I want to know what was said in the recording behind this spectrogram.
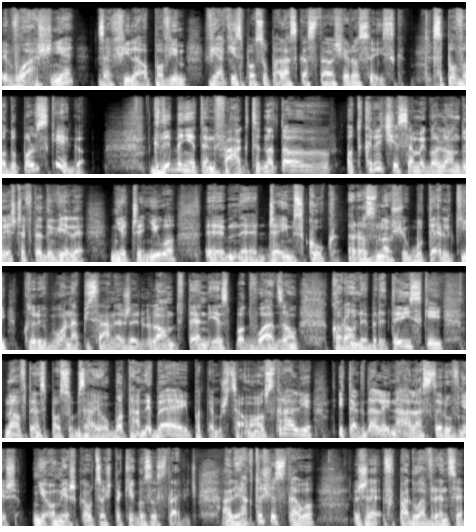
właśnie za chwilę opowiem, w jaki sposób Alaska stała się rosyjska. Z powodu polskiego. Gdyby nie ten fakt, no to odkrycie samego lądu jeszcze wtedy wiele nie czyniło. James Cook roznosił butelki, w których było napisane, że ląd ten jest pod władzą korony brytyjskiej. No, w ten sposób zajął Botany Bay, potem już całą Australię i tak dalej. Na Alasce również nie omieszkał coś takiego zostawić. Ale jak to się stało, że wpadła w ręce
